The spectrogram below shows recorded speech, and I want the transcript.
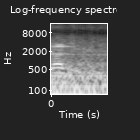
那里。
